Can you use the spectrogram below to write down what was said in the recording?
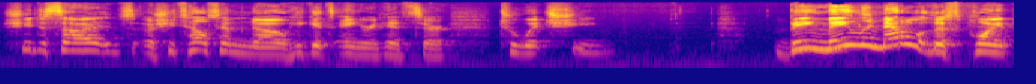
she decides, or she tells him no. He gets angry and hits her. To which she, being mainly metal at this point,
